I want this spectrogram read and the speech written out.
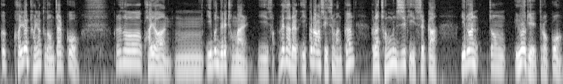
그 관련 경력도 너무 짧고 그래서 과연 음, 이분들이 정말 이 서- 회사를 이끌어갈 수 있을 만큼 그런 전문 지식이 있을까 이런 좀 의혹이 들었고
